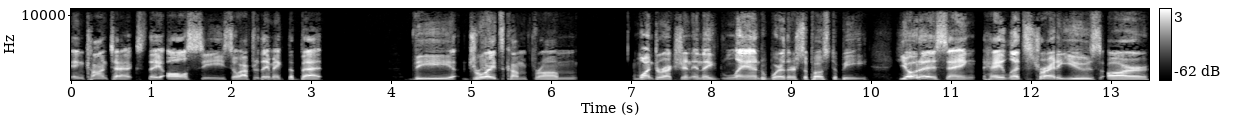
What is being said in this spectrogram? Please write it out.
in context they all see so after they make the bet the droids come from one direction and they land where they're supposed to be. Yoda is saying hey let's try to use our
